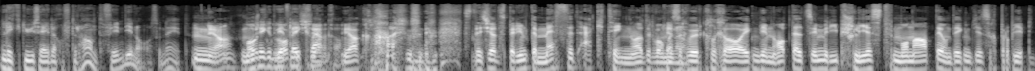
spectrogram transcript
liegt uns eigentlich auf der Hand, finde ich noch, also nicht? Ja, Musst mo- irgendwie logisch, Fleck ja. Ja, klar. das ist ja das berühmte Method Acting, oder? Wo man Genau. sich wirklich auch irgendwie im Hotelzimmer einschließt für Monate und irgendwie sich probiert, in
